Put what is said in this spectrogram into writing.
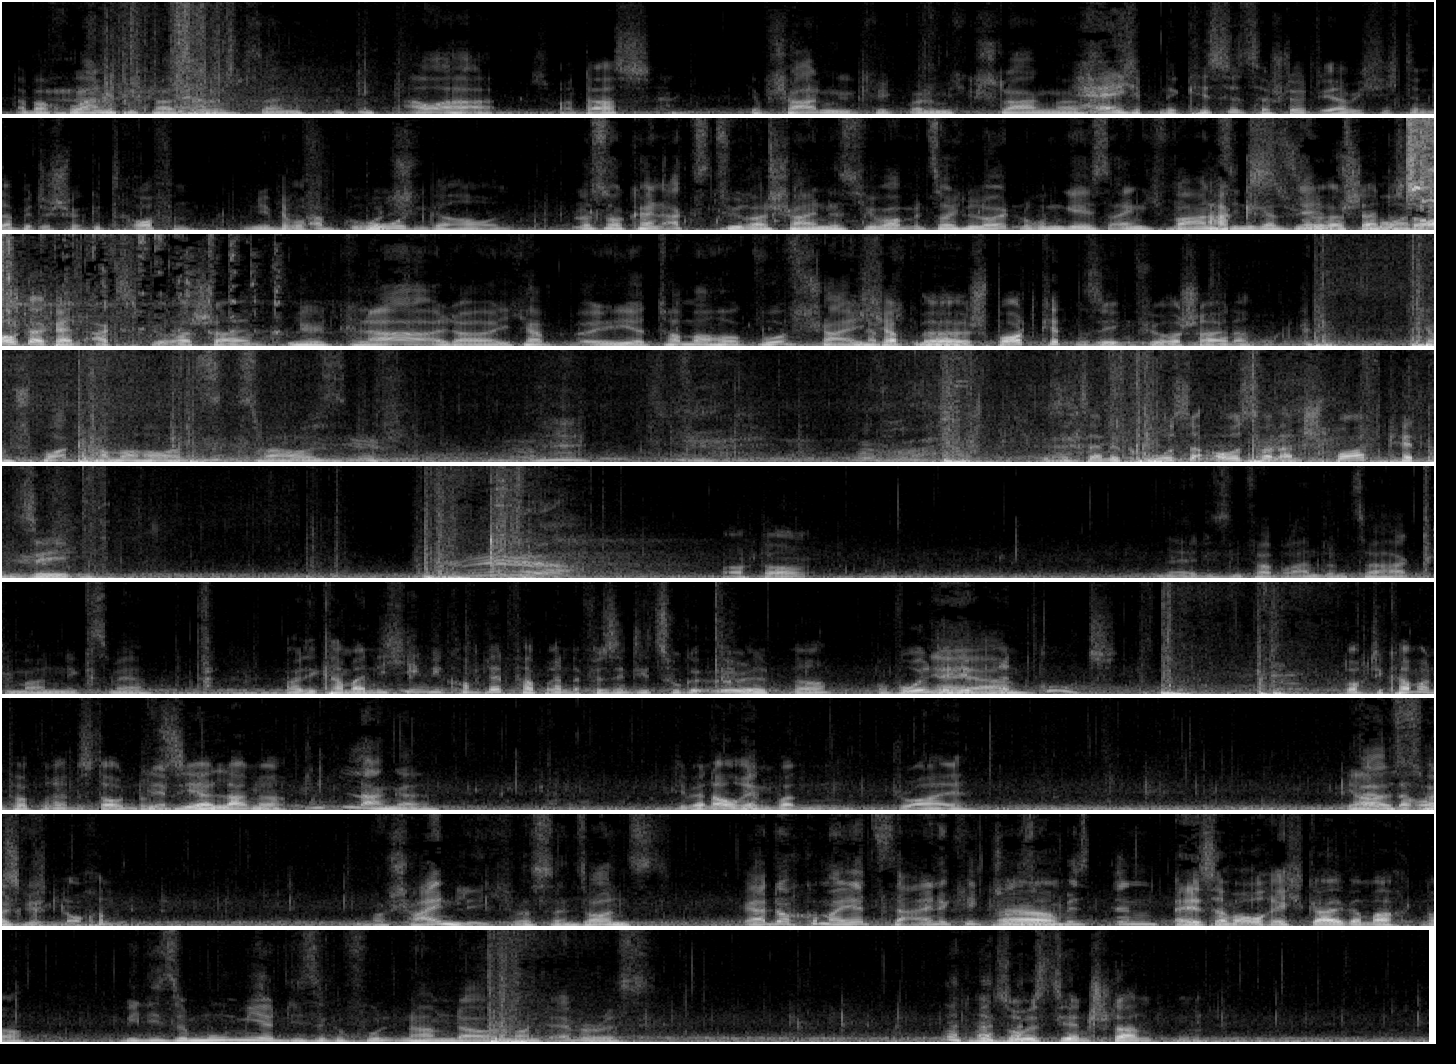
Aber Juan Picasso. Sein Aua. Was war das? Ich hab Schaden gekriegt, weil du mich geschlagen hast. Hä, ich habe eine Kiste zerstört. Wie habe ich dich denn da bitte schön getroffen? Nee, Ich habe bist auf den. Boden gehauen. Du hast auch keinen Axtführerschein, dass ich überhaupt mit solchen Leuten rumgehe, ist eigentlich wahnsinniger Axtführerschein. Du hast Selbstmord. doch auch gar keinen Axtführerschein. Ja, klar, Alter. Ich hab äh, hier Tomahawk-Wurfschein. Ich hab habe gemacht. äh, Sportkettensägenführerscheine. ich hab Sport-Tomahawks zu Hause. Wir sind eine große Auswahl an Sportkettensägen. Achtung. Nee, die sind verbrannt und zerhackt, die machen nichts mehr. Aber die kann man nicht irgendwie komplett verbrennen. Dafür sind die zu geölt, ne? Obwohl, der Ja, hier ja. brennt gut. Doch, die kann man verbrennen. Das dauert nur Der sehr lange. Lange. Die werden auch Ja. irgendwann dry. Ja, Werden daraus halt Knochen? wahrscheinlich. Was denn sonst? Ja, doch, guck mal jetzt. Der eine kriegt schon so ein bisschen Ey, ist aber auch echt geil gemacht, ne? wie diese Mumie, die sie gefunden haben da auf Mount Everest. Und so ist die entstanden.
